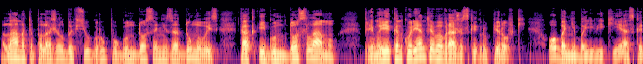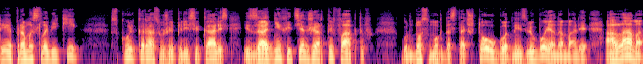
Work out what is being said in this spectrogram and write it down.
Лама-то положил бы всю группу Гундоса, не задумываясь, как и Гундос Ламу. Прямые конкуренты во вражеской группировке. Оба не боевики, а скорее промысловики. Сколько раз уже пересекались из-за одних и тех же артефактов. Гундос мог достать что угодно из любой аномалии, а Лама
